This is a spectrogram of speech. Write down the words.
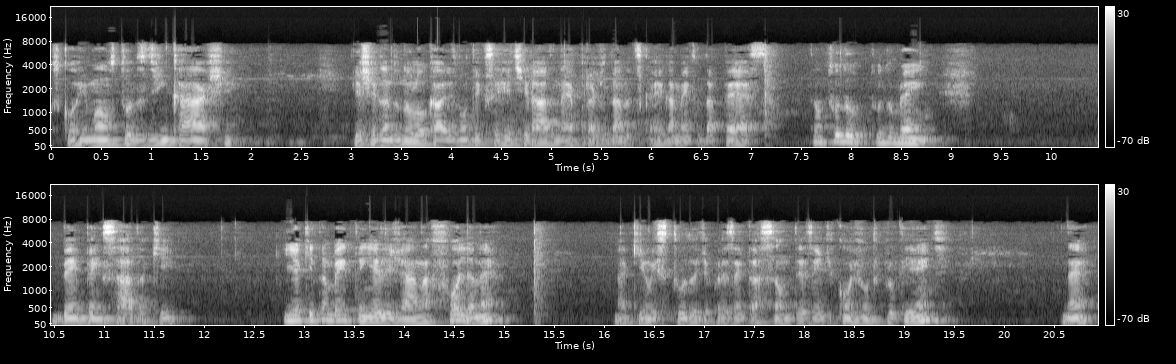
os corrimãos todos de encaixe. E chegando no local eles vão ter que ser retirados, né, para ajudar no descarregamento da peça. Então tudo tudo bem bem pensado aqui. E aqui também tem ele já na folha, né? Aqui um estudo de apresentação de desenho de conjunto para o cliente, né?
